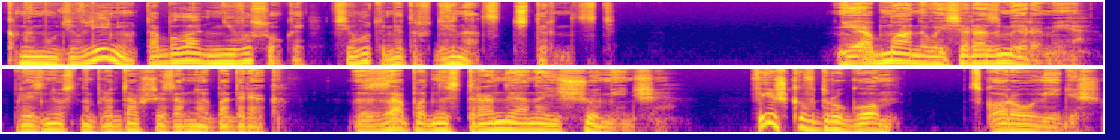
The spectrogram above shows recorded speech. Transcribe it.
К моему удивлению, та была невысокой, всего-то метров 12-14. «Не обманывайся размерами», — произнес наблюдавший за мной бодряк. С западной стороны она еще меньше. Фишка в другом. Скоро увидишь.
